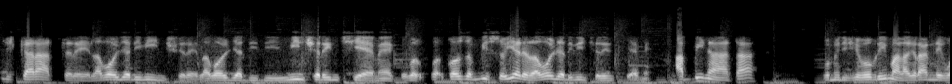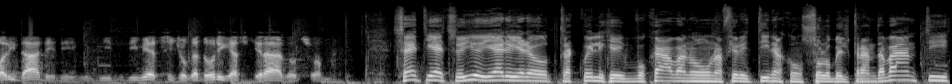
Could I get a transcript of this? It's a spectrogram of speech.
il carattere, la voglia di vincere, la voglia di, di vincere insieme. Ecco, cosa ho visto ieri la voglia di vincere insieme, abbinata, come dicevo prima, alla grande qualità di, di- di diversi giocatori che ha schierato. Insomma. Senti Ezio, io ieri ero tra quelli che invocavano una Fiorentina con solo Beltran davanti,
